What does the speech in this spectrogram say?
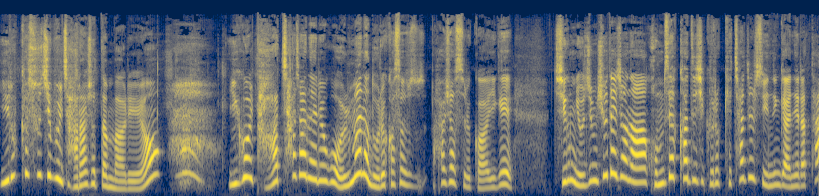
이렇게 수집을 잘 하셨단 말이에요? 이걸 다 찾아내려고 얼마나 노력하셨을까? 이게 지금 요즘 휴대전화 검색하듯이 그렇게 찾을 수 있는 게 아니라 다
